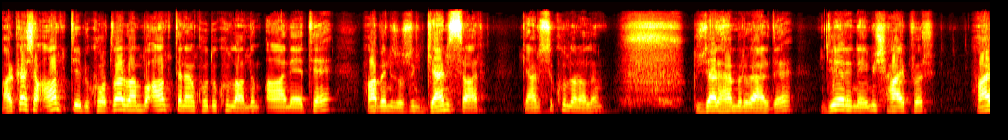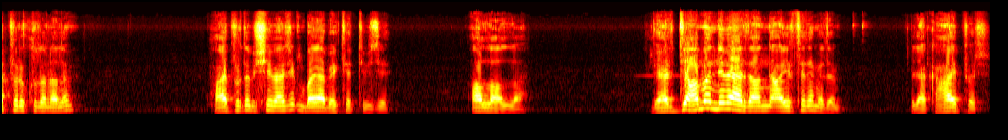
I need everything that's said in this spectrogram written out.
Arkadaşlar Ant diye bir kod var. Ben bu Ant denen kodu kullandım. ANT. Haberiniz olsun. Gems var. Gems'i kullanalım. Güzel hammer verdi. Diğeri neymiş? Hyper. Hyper'ı kullanalım. Hyper'da bir şey verecek mi? Bayağı bekletti bizi. Allah Allah. Verdi ama ne verdi anne ayırt edemedim. Bir dakika Hyper.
